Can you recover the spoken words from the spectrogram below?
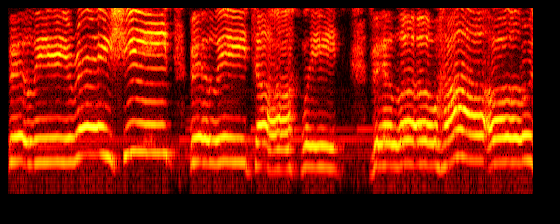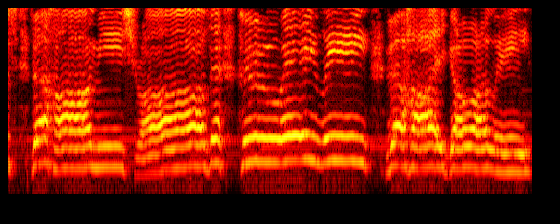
b'li reshit b'li tachlit v'lo ha'oz v'ham Mishra Hu Eli V'Hai Goali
